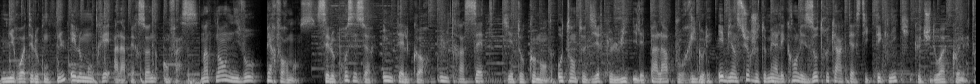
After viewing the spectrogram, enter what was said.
miroiter le contenu et le montrer à la personne en face. Maintenant, niveau performance. C'est le processeur Intel Core Ultra 7 qui est aux commandes. Autant te dire que lui, il est pas là pour rigoler. Et bien sûr, je te mets à l'écran les autres caractéristiques techniques que tu dois connaître.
